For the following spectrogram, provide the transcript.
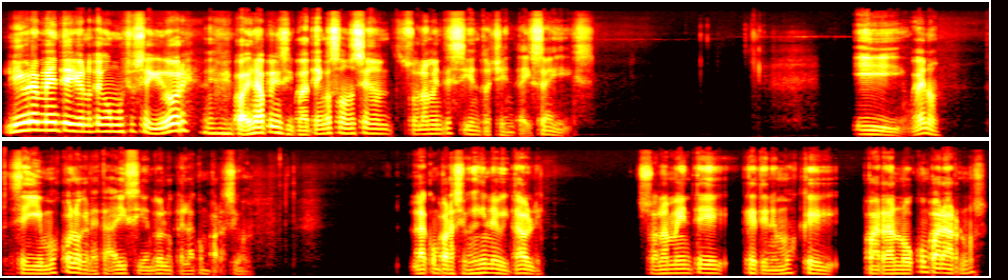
libremente. Yo no tengo muchos seguidores. En mi página principal tengo son solamente 186. Y bueno, seguimos con lo que le estaba diciendo, lo que es la comparación. La comparación es inevitable. Solamente que tenemos que, para no compararnos,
